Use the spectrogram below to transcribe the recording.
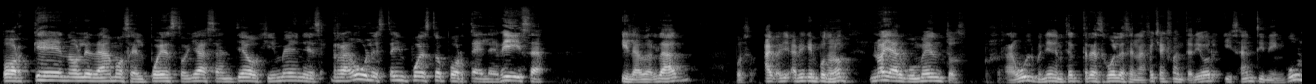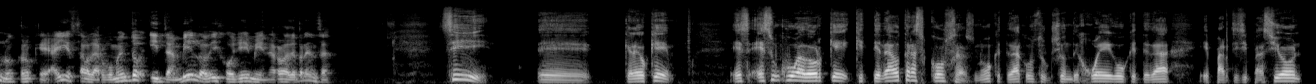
¿Por qué no le damos el puesto ya a Santiago Jiménez? Raúl está impuesto por Televisa. Y la verdad, pues había que imponer, ¿no? No hay argumentos. Pues Raúl venía de meter tres goles en la fecha anterior y Santi ninguno. Creo que ahí estaba el argumento y también lo dijo Jimmy en la rueda de prensa. Sí, eh, creo que es, un jugador que, te da otras cosas, ¿no? Que te da construcción de juego, que te da eh, participación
